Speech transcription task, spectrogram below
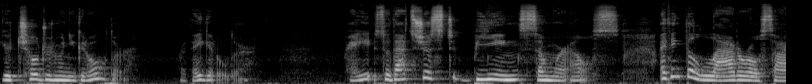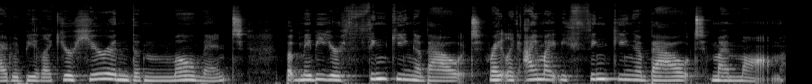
your children when you get older or they get older, right? So that's just being somewhere else. I think the lateral side would be like you're here in the moment, but maybe you're thinking about, right? Like I might be thinking about my mom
